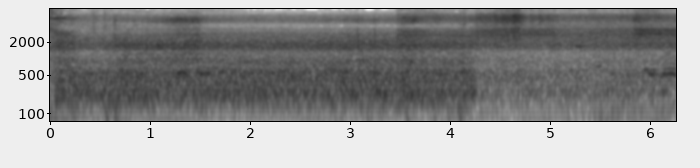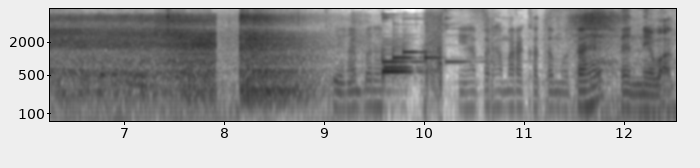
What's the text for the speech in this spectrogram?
तो यहाँ पर यहाँ पर हमारा ख़त्म होता है। धन्यवाद।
